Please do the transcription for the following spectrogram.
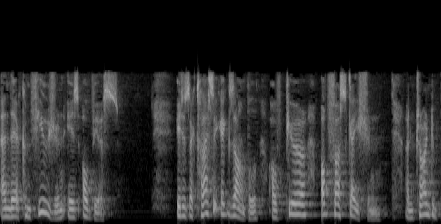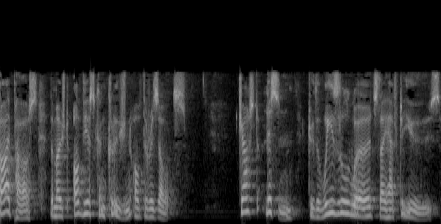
and their confusion is obvious. It is a classic example of pure obfuscation and trying to bypass the most obvious conclusion of the results. Just listen to the weasel words they have to use.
